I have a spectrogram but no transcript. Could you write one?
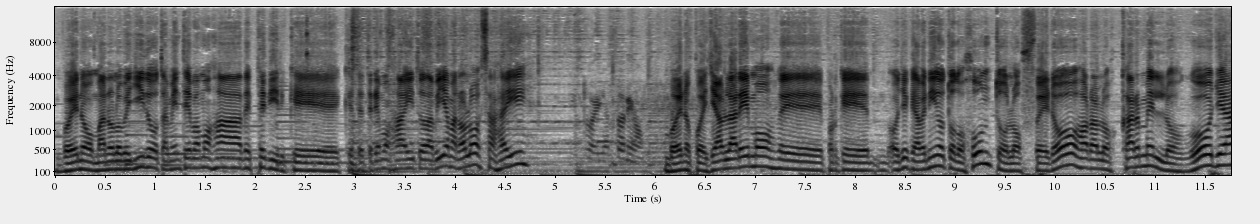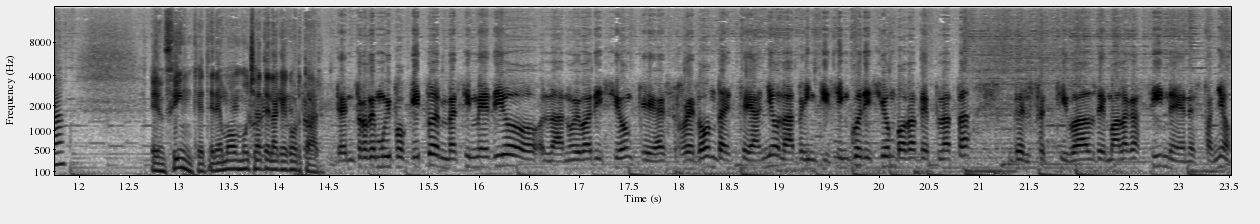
Bueno, Manolo Bellido, también te vamos a despedir, que, que te tenemos ahí todavía. Manolo, ¿estás ahí? Estoy, Antonio. Bueno, pues ya hablaremos de... Porque, oye, que ha venido todo junto, los Feroz, ahora los Carmen, los Goya... En fin, que tenemos mucha tela que cortar. Dentro de muy poquito, en mes y medio, la nueva edición, que es redonda este año, la 25 edición Bodas de Plata del Festival de Málaga Cine en Español.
